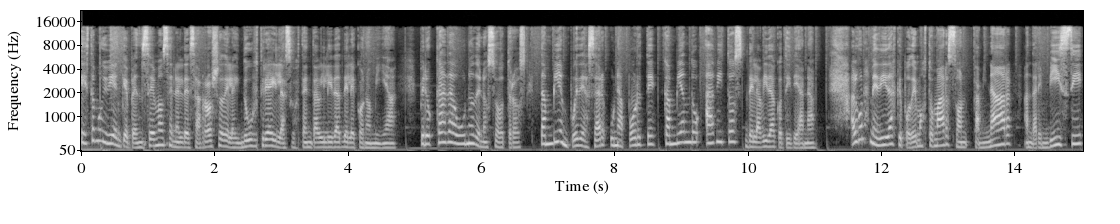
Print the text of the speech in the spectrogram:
Está muy bien que pensemos en el desarrollo de la industria y la sustentabilidad de la economía, pero cada uno de nosotros también puede hacer un aporte cambiando hábitos de la vida cotidiana. Algunas medidas que podemos tomar son caminar, andar en bici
